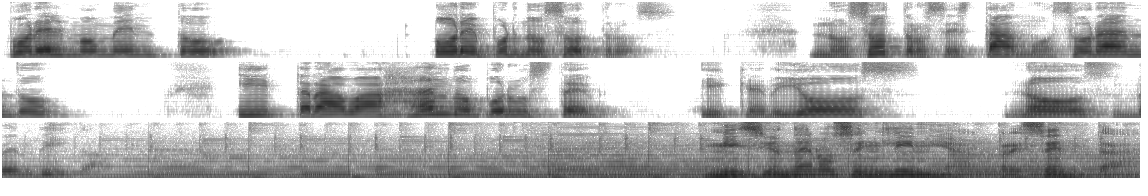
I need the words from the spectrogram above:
Por el momento, ore por nosotros nosotros estamos orando y trabajando por usted y que Dios nos bendiga. Misioneros en línea presenta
